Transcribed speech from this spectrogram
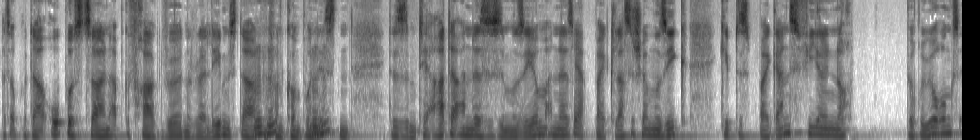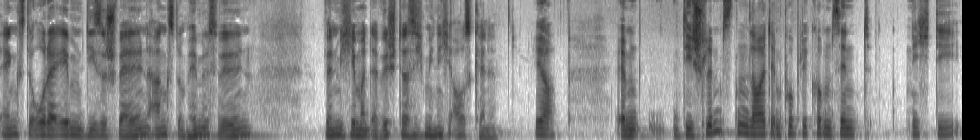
als ob da Opuszahlen abgefragt würden oder Lebensdaten mhm. von Komponisten. Mhm. Das ist im Theater anders, das ist im Museum anders. Ja. Bei klassischer Musik gibt es bei ganz vielen noch Berührungsängste oder eben diese Schwellenangst, um Himmels Willen wenn mich jemand erwischt, dass ich mich nicht auskenne. Ja, ähm, die schlimmsten Leute im Publikum sind nicht die,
